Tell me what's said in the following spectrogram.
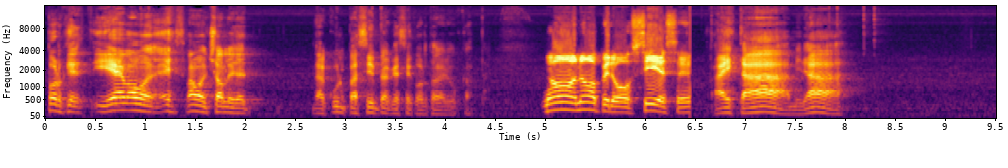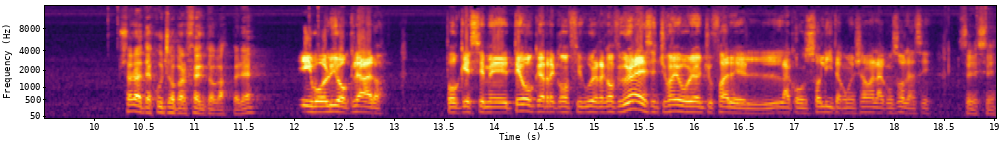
Porque, y eh, vamos, es- vamos a echarle la culpa siempre a que se cortó la luz, Casper. No, no, pero sí es, eh. Ahí está, mirá. Yo ahora te escucho perfecto, Casper, ¿eh? Y volvió, claro. Porque se me tengo que reconfigurar, reconfigurar, desenchufar y volver a enchufar el- la consolita, como se llama la consola, así. Sí, sí.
